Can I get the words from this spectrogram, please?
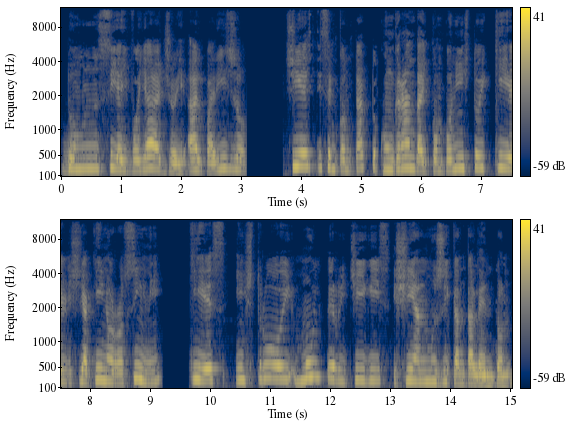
Dum siei voyagioi al Pariso, si estis en contacto con grandai componistoi kiel Giacchino Rossini, kies instruoi multe ricigis sian musican talenton.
